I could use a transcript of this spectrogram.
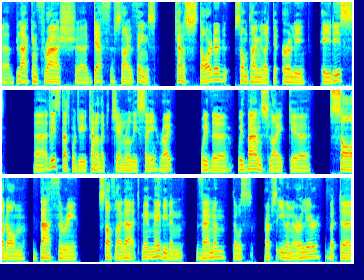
uh, black and thrash, uh, death style things kind of started sometime in like the early 80s. Uh, at least that's what you kind of like generally say, right? With uh, with bands like uh, Sodom, Bathory, stuff like that. Maybe even Venom. That was perhaps even earlier. But uh,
